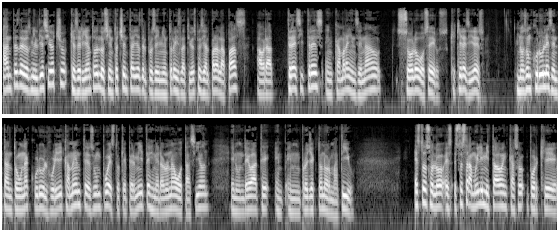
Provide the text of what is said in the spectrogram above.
Antes de 2018, que serían todos los 180 días del procedimiento legislativo especial para la paz, habrá tres y tres en Cámara y en Senado, solo voceros. ¿Qué quiere decir eso? No son curules en tanto una curul jurídicamente es un puesto que permite generar una votación en un debate en, un proyecto normativo. Esto solo esto estará muy limitado en caso porque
